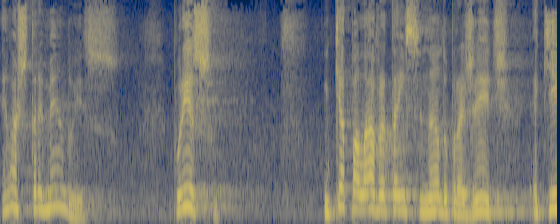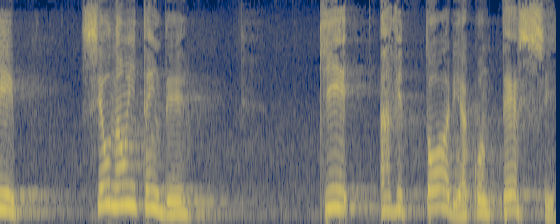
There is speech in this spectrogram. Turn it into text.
Eu acho tremendo isso. Por isso, o que a palavra está ensinando para a gente é que, se eu não entender que a vitória acontece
